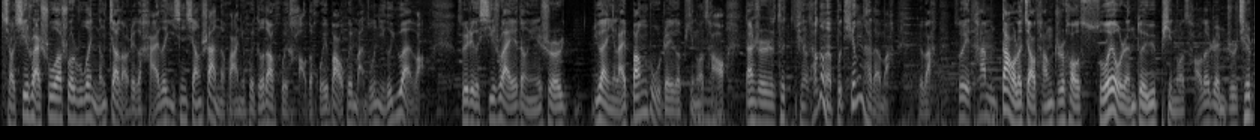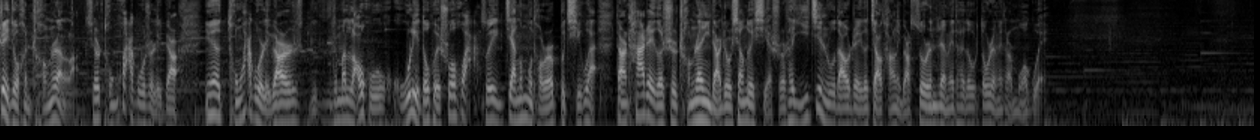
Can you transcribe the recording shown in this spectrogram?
小蟋蟀说说，如果你能教导这个孩子一心向善的话，你会得到会好的回报，会满足你一个愿望。所以这个蟋蟀也等于是。愿意来帮助这个匹诺曹，但是他匹诺曹根本不听他的嘛，对吧？所以他们到了教堂之后，所有人对于匹诺曹的认知，其实这就很成人了。其实童话故事里边，因为童话故事里边什么老虎、狐狸都会说话，所以见个木头人不奇怪。但是他这个是成人一点，就是相对写实。他一进入到这个教堂里边，所有人认为他都都认为他是魔鬼。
